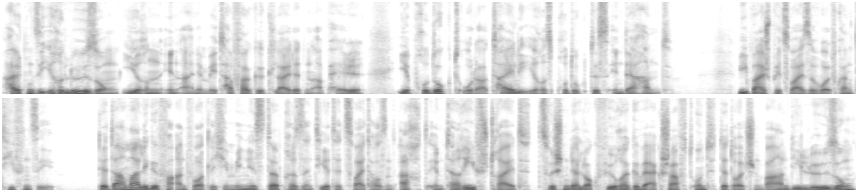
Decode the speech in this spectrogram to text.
Halten Sie Ihre Lösung, Ihren in eine Metapher gekleideten Appell, Ihr Produkt oder Teile Ihres Produktes in der Hand. Wie beispielsweise Wolfgang Tiefensee. Der damalige verantwortliche Minister präsentierte 2008 im Tarifstreit zwischen der Lokführergewerkschaft und der Deutschen Bahn die Lösung,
